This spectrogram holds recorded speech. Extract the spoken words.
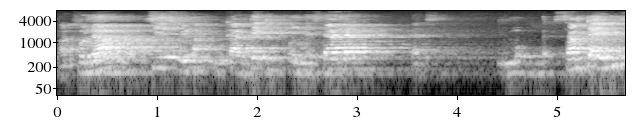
But for now, since we, have, we can take it from the standard sometimes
